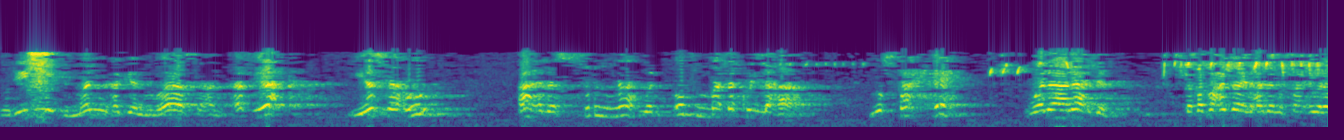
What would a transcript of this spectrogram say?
يريد منهجا واسعا أفيع يسع أهل السنة والأمة كلها. نصحح ولا نهدم تتبعنا إلى هذا النصحح ولا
